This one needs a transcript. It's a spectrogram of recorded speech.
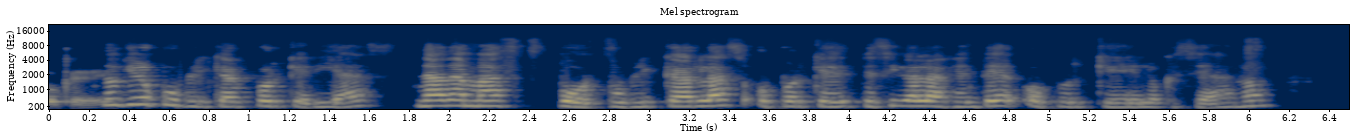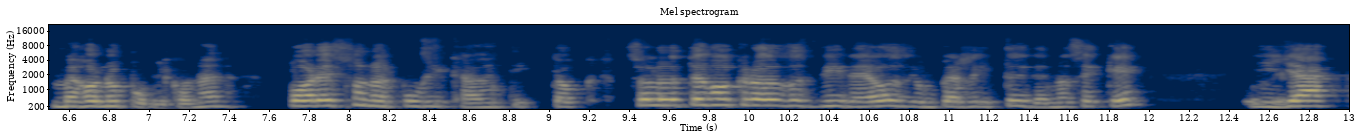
Ok. No quiero publicar porquerías, nada más por publicarlas o porque te siga la gente o porque lo que sea, ¿no? Mejor no publico nada. Por eso no he publicado en TikTok. Solo tengo, creo, dos videos de un perrito y de no sé qué, y Ok. ya.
